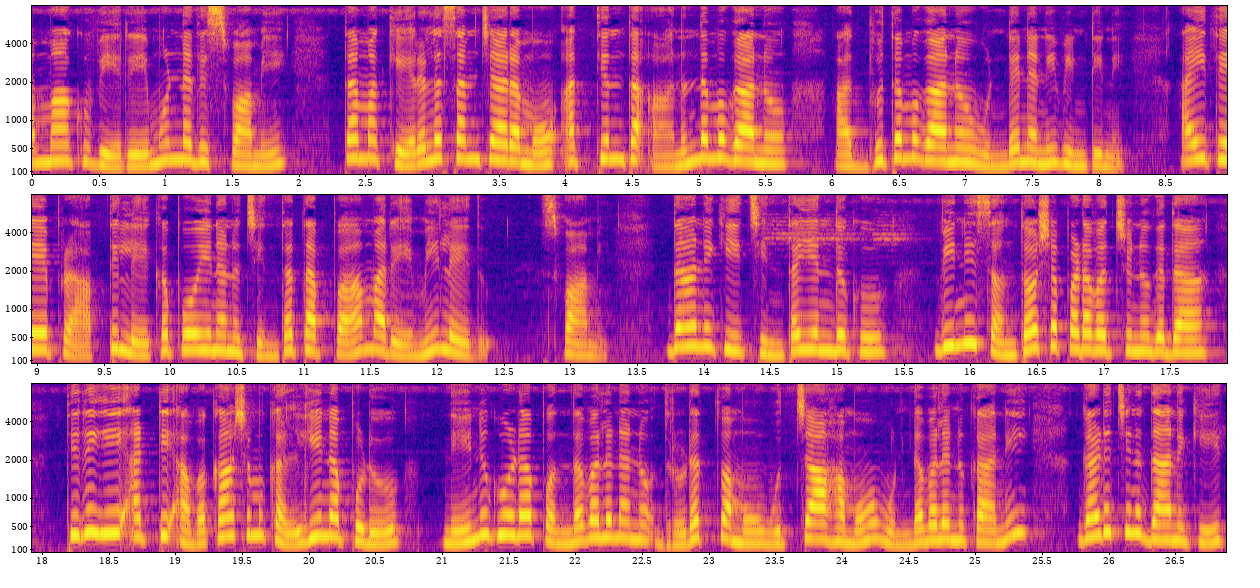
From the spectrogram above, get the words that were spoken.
మాకు వేరేమున్నది స్వామి. తమ కేరళ సంచారము అత్యంత ఆనందముగానో అద్భుతముగానో ఉండెనని వింటిని. అయితే ప్రాప్తి లేకపోయినను చింత తప్ప మరేమీ లేదు. స్వామి దానికి చింత ఎందుకు? విని సంతోషపడవచ్చును గదా. తిరిగి అట్టి అవకాశము కలిగినప్పుడు నేను కూడా పొందవలనను దృఢత్వము ఉత్సాహము ఉండవలను కానీ గడిచిన దానికి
